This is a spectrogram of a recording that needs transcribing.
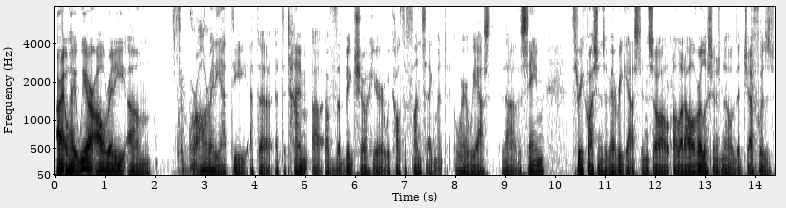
all right. Well, hey, we are already, um, we're already at the at the at the time uh, of the big show here. We call it the fun segment, where we ask uh, the same three questions of every guest, and so I'll, I'll let all of our listeners know that Jeff was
